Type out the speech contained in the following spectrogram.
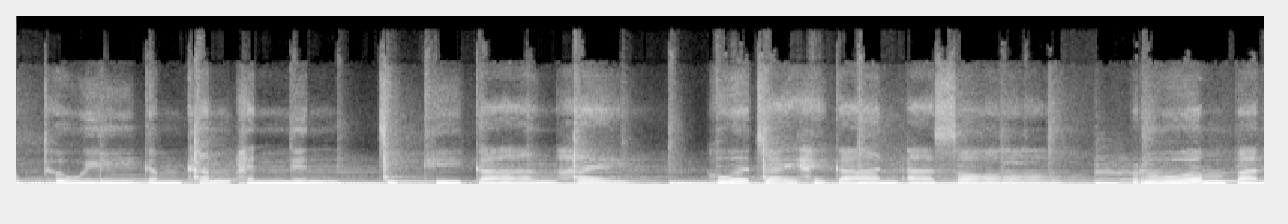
สุขทวีกำคันแผ่นดิน จิตที่กลางให้ หัวใจให้การอาสอร่วมปั่น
